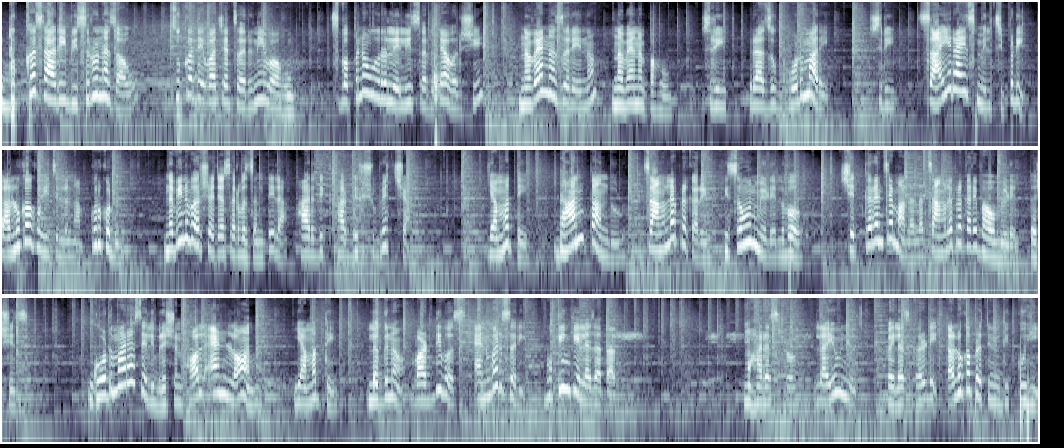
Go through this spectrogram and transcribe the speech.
दुःख सारी विसरून जाऊ चुक देवाच्या चरणी वाहू. स्वप्न उरलेली सरत्या वर्षी नव्या नजरेनं नव्यानं पाहू. श्री राजू घोडमारे श्री साई राईस मिल चिपडी तालुका कोही जिल्हा नागपूरकडून नवीन वर्षाच्या सर्व जनतेला हार्दिक हार्दिक शुभेच्छा. यामध्ये धान तांदूळ चांगल्या प्रकारे पिसवून मिळेल व शेतकऱ्यांच्या मालाला चांगल्या प्रकारे भाव मिळेल तसेच Ghodmara celebration hall and lawn यामध्ये लग्न वाढदिवस ॲनिव्हर्सरी बुकिंग केल्या जातात. महाराष्ट्र लाईव्ह न्यूज कैलास घरडे तालुका प्रतिनिधी कुही.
